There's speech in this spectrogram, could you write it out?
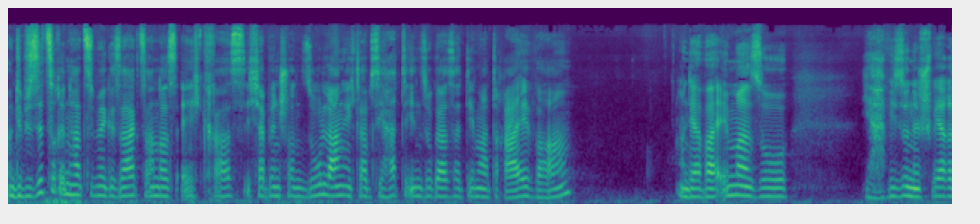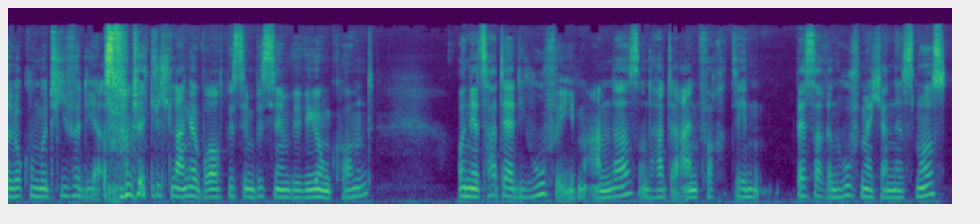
Und die Besitzerin hat zu mir gesagt, Sandra ist echt krass. Ich habe ihn schon so lange, ich glaube, sie hatte ihn sogar seitdem er drei war. Und er war immer so, ja, wie so eine schwere Lokomotive, die erstmal wirklich lange braucht, bis sie ein bisschen in Bewegung kommt. Und jetzt hat er die Hufe eben anders und hatte einfach den besseren Hufmechanismus.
